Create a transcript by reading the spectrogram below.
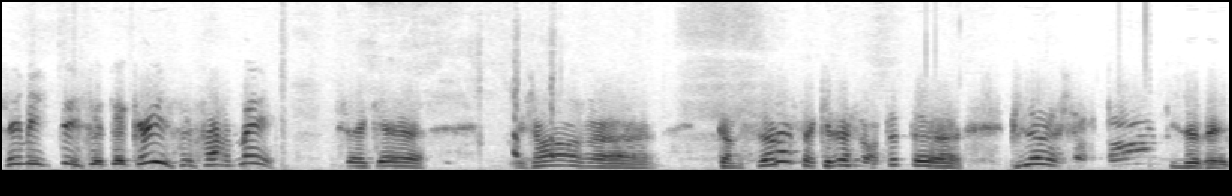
C'est écrit, c'est fermé. C'est que genre euh, comme ça, c'est que là, ils sont toutes. euh, puis là, je leur parle, puis là, ben,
